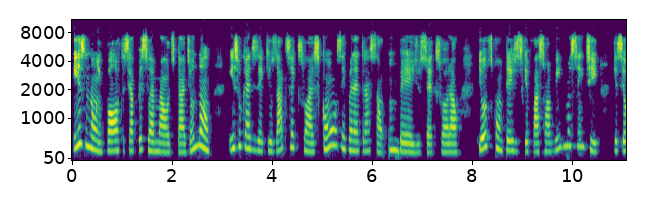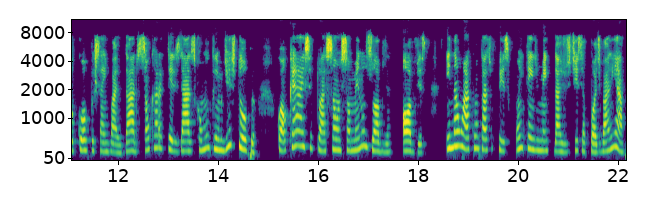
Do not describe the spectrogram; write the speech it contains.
isso não importa se a pessoa é maior de idade ou não. Isso quer dizer que os atos sexuais com ou sem penetração, um beijo, sexo oral e outros contextos que façam a vítima sentir que seu corpo está invalidado são caracterizados como um crime de estupro. Qualquer as situações são menos óbvias, óbvias e não há contato físico. O entendimento da justiça pode variar.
